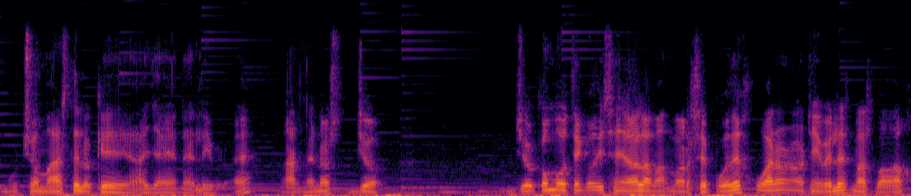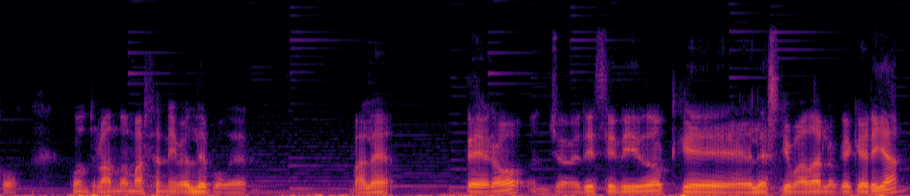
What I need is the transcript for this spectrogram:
mucho más de lo que haya en el libro, ¿eh? Al menos yo. Yo como tengo diseñado la mazmorra, se puede jugar a unos niveles más bajos, controlando más el nivel de poder, ¿vale? Pero yo he decidido que les iba a dar lo que querían,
